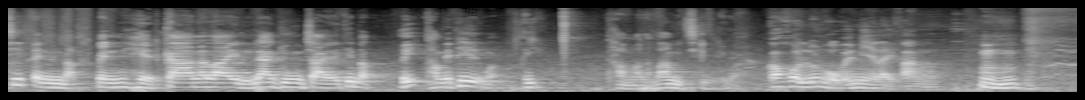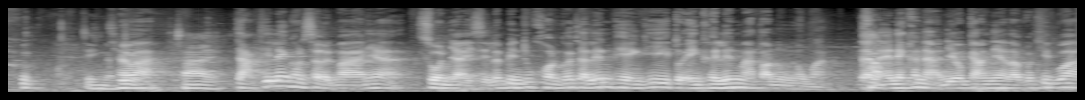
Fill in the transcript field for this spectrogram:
ที่เป็นแบบเป็นเหตุการณ์อะไรหรือแรงจูงใจที่แบบเฮ้ยทำให้พี่ว่าเฮ้ยทำอัลบั้มอีกทีดีกว่าก็คนรุ่นผมไม่มีอะไรฟังจริงนะใช่พี่ป่ะใช่ จากที่เล่นคอนเสิร์ตมาเนี่ย ส่วนใหญ่ศิลปินทุกคนก็จะเล่นเพลงที่ตัวเองเคยเล่นมาตอนหนุ่มๆอะแต่ครับในในขณะเดียวกันเนี่ยเราก็คิดว่า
